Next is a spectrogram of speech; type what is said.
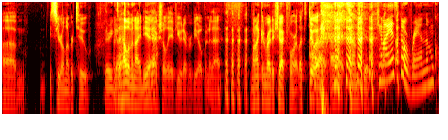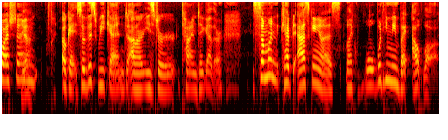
Um, serial number two. There you That's go. a hell of an idea, Yeah. actually. If you would ever be open to that, when I can write a check for it, let's do All it. right. All right. Sounds good. Can I ask a random question? Yeah. Okay, so this weekend on our Easter time together, someone kept asking us, like, well, what do you mean by outlaw?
